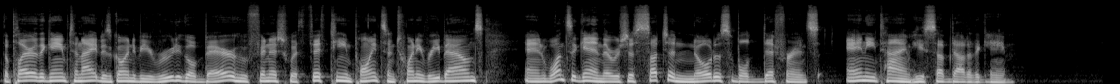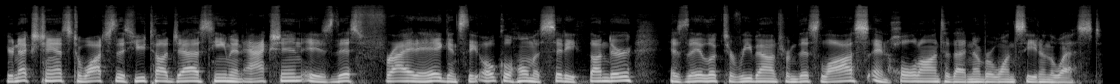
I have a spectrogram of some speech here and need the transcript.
The player of the game tonight is going to be Rudy Gobert, who finished with 15 points and 20 rebounds. And once again, there was just such a noticeable difference anytime he subbed out of the game. Your next chance to watch this Utah Jazz team in action is this Friday against the Oklahoma City Thunder as they look to rebound from this loss and hold on to that number one seed in the West.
